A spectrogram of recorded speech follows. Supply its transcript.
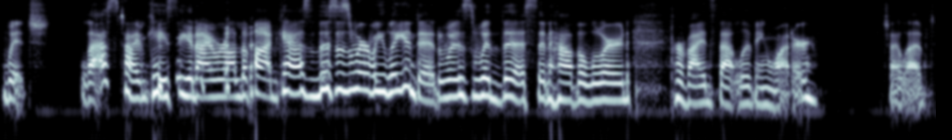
which last time Casey and I were on the podcast, this is where we landed was with this and how the Lord provides that living water which I loved.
